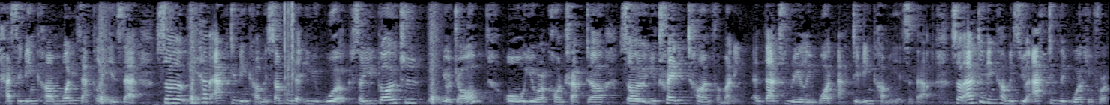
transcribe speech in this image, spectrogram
passive income. What exactly is that? So we have active income is something that you work. So you go to your job or you're a contractor. So you're trading time for money. And that's really what active income is about. So active income is you're actively working for it.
